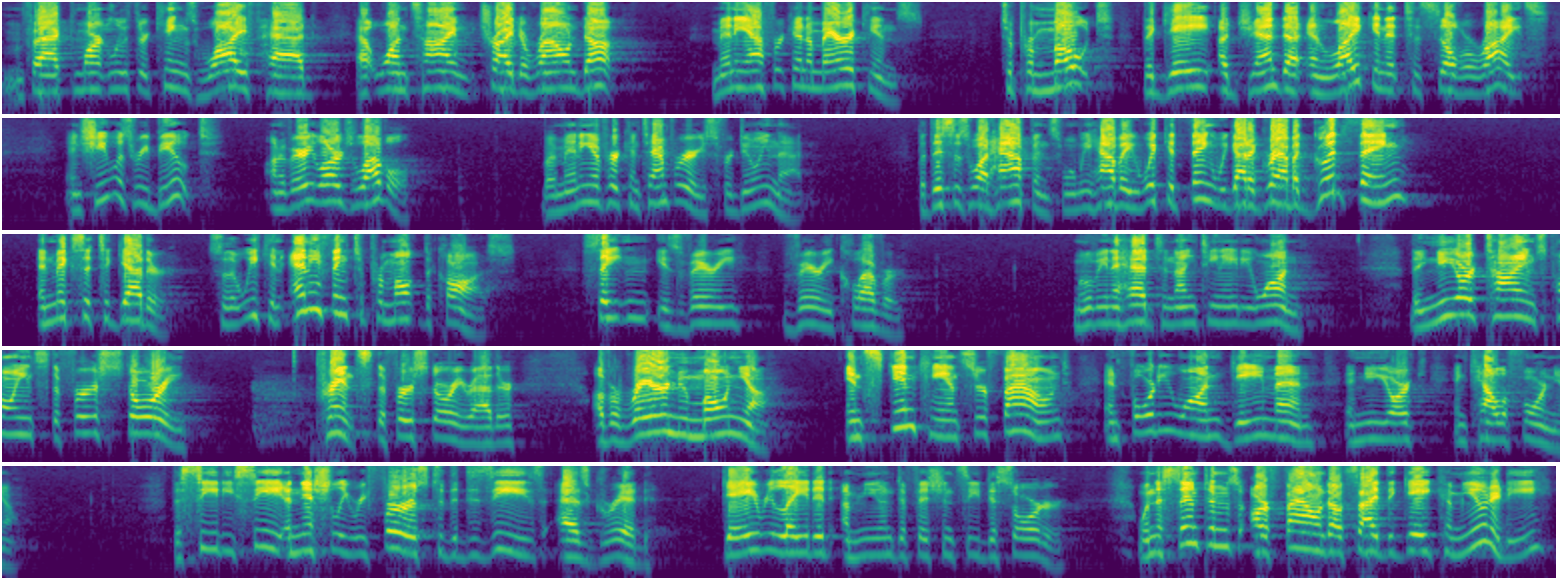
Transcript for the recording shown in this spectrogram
In fact, Martin Luther King's wife had at one time tried to round up many African Americans to promote the gay agenda and liken it to civil rights, and she was rebuked on a very large level by many of her contemporaries for doing that. But this is what happens when we have a wicked thing, we got to grab a good thing and mix it together so that we can anything to promote the cause. Satan is very very clever. Moving ahead to 1981, the New York Times points the first story, prints the first story rather, of a rare pneumonia and skin cancer found in 41 gay men in New York and California. The CDC initially refers to the disease as GRID, gay related immune deficiency disorder. When the symptoms are found outside the gay community,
